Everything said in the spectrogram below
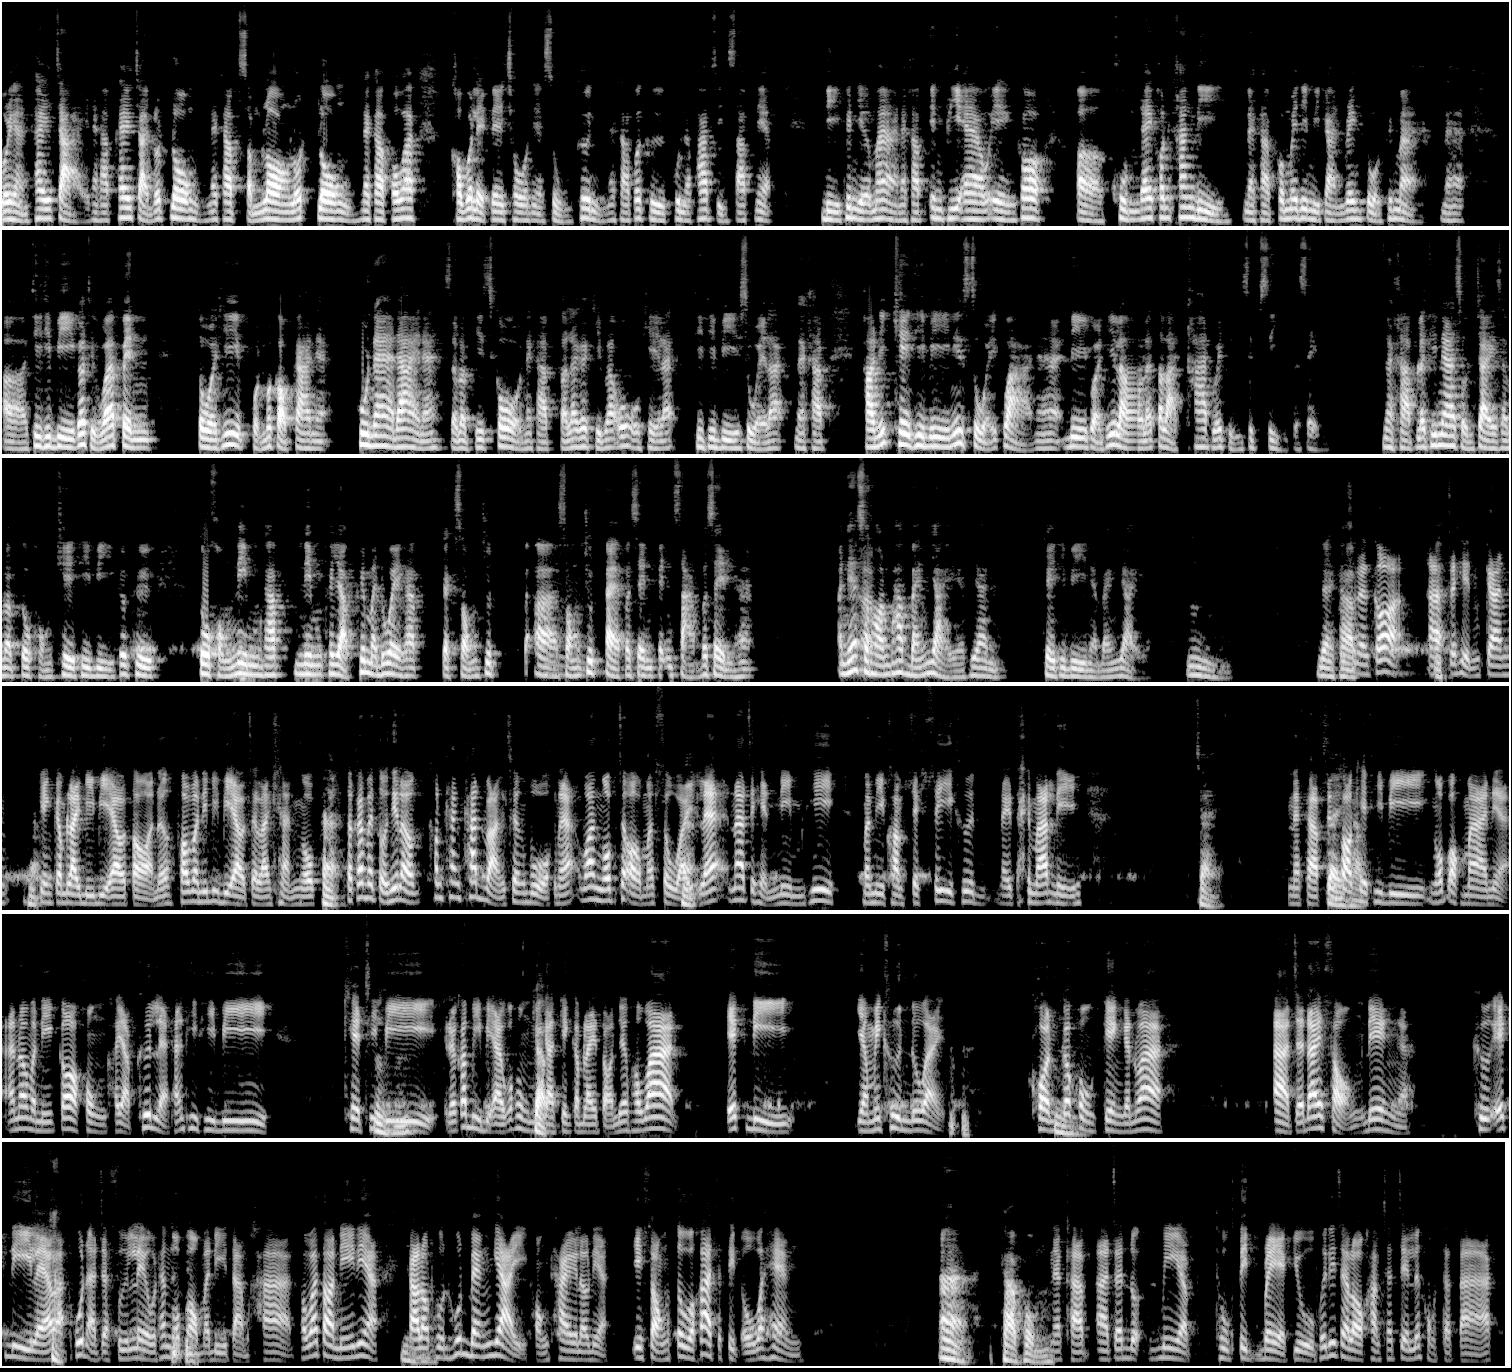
บริหารค่าใช้จ่ายนะครับ ค่าใช้จ่ายลดลงนะครับสำรองลดลงนะครับ เพราะว่า coverage ratio เนี่ยสูงขึ้นนะครับ ก็คือคุณภาพสินทรัพย์เนี่ยดีขึ้นเยอะมากนะครับ NPL เองก็คุมได้ค่อนข้างดีนะครับ ก็ไม่ได้มีการเร่งตัวขึ้นมานะฮะ TTB ก็ถือว่าเป็นตัวที่ผลประกอบการเนี่ย คู่หน้าได้นะสำหรับทิสโก้นะครับตอนแรกก็คิดว่าโอ้โอเคละ TTB สวยละนะครับคราวนี้ KTB นี่สวยกว่านะฮะดีกว่าที่เราและตลาดคาดไว้ถึง 14%นะครับและที่น่าสนใจสำหรับตัวของ KTB ก็คือตัวของนิมครับนิมขยับขึ้นมาด้วยครับจาก2จุดอ่า2.8%เป็น3%ฮะอันนี้สะท้อนภาพแบงก์ใหญ่อะพี่อัน KTB เนี่ยแบงก์ใหญ่ อืม เพรับราะฉะนั้นก็อาจจะเห็นการเก็งกำไร BBL ต่อเนอะเพราะวันนี้ BBL จะรายงานงบฮะแล้วก็เป็นตัวที่เราค่อนข้างคาดหวังเชิงบวกนะ ว่างบจะออกมาสวยฮะและน่าจะเห็นนิมที่มันมีความเซ็กซี่ขึ้นในไตรมาสนี้ใช่นะครับซึ่งใช่พอครับ KTB งบออกมาเนี่ยอันว่าวันนี้ก็คงขยับขึ้นแหละทั้ง TTB KTB แล้วก็ BBL ก็คงมีการเก็งกำไรต่อเนื่องเพราะว่า XD ยังไม่ขึ้นด้วย คนก็คงเก่งกันว่า อาจจะได้สองเด้งอะคือ XD แล้วอะหุ้นอาจจะฟื้นเร็วถ้างบออกมาดีตามคาด เพราะว่าตอนนี้เนี่ยการลงทุนหุ้นแบงก์ใหญ่ของไทยเราเนี่ย อีกสองตัวก็อาจจะติดโอเวอร์แฮงอ่าครับผมนะครับ อาจจะโดมีแบบถูกติดเบรกอยู่เพื่อที่จะรอความชัดเจนเรื่องของสตาร์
